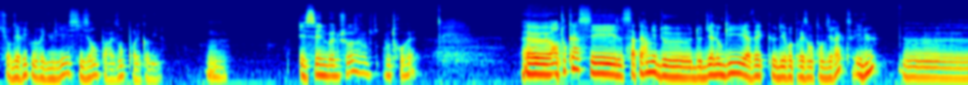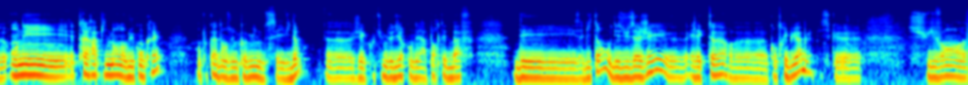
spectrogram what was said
sur des rythmes réguliers, six ans par exemple pour les communes. Hmm. Et c'est une bonne chose, vous trouvez? Euh, en tout cas, ça permet de, dialoguer avec des représentants directs, élus. Euh, on est très rapidement dans du concret. En tout cas, dans une commune, c'est évident. Euh, j'ai coutume de dire qu'on est à portée de baffe des habitants ou des usagers, électeurs, contribuables, puisque suivant,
